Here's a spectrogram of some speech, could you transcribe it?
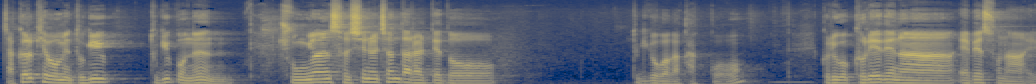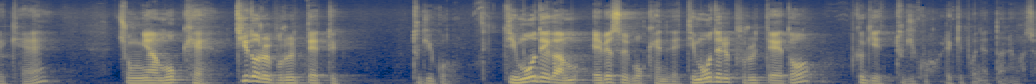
자, 그렇게 보면 두기, 두기고는 중요한 서신을 전달할 때도 두기고가 갔고, 그리고 그레데나 에베소나 이렇게 중요한 목회, 디도를 부를 때 두기고, 디모데가 에베소에 목회했는데 디모데를 부를 때도 거기에 두기고 이렇게 보냈다는 거죠.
